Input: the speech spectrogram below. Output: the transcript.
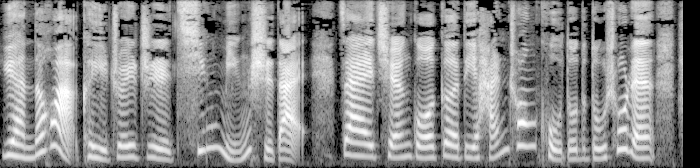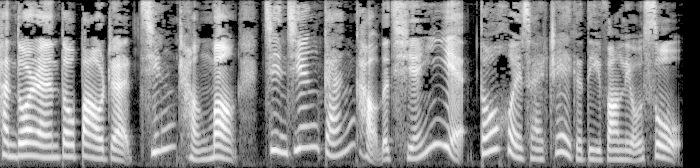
远的话可以追至清明时代。在全国各地寒窗苦读的读书人，很多人都抱着京城梦，进京赶考的前一夜都会在这个地方留宿。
